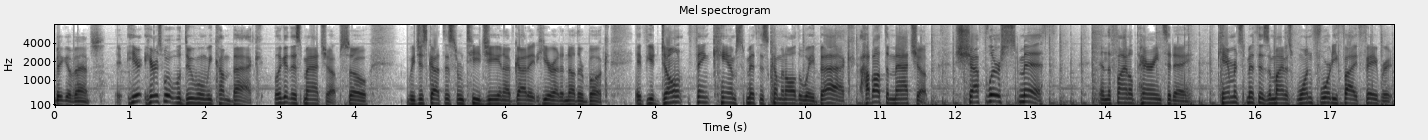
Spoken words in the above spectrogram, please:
big events. Here, here's what we'll do when we come back. Look at this matchup. So we just got this from TG, and I've got it here at another book. If you don't think Cam Smith is coming all the way back, how about the matchup? Scheffler Smith in the final pairing today. Cameron Smith is a minus 145 favorite.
